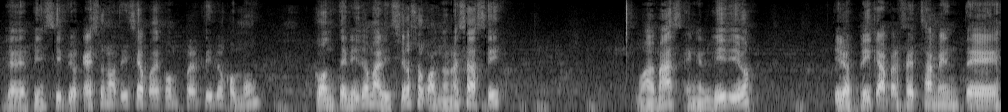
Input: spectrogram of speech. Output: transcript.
desde el principio que es una noticia puede convertirlo como un contenido malicioso cuando no es así. además, en el vídeo, y lo explica perfectamente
